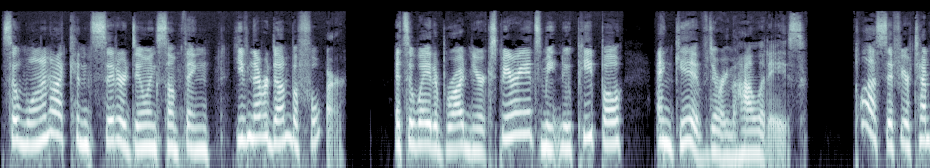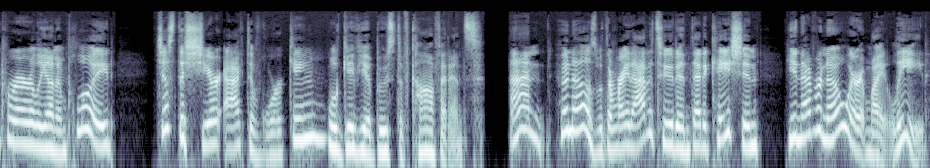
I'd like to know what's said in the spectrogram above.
So why not consider doing something you've never done before? It's a way to broaden your experience, meet new people, and give during the holidays. Plus, if you're temporarily unemployed, just the sheer act of working will give you a boost of confidence. And who knows, with the right attitude and dedication, you never know where it might lead.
